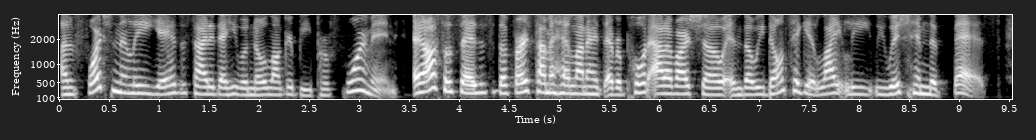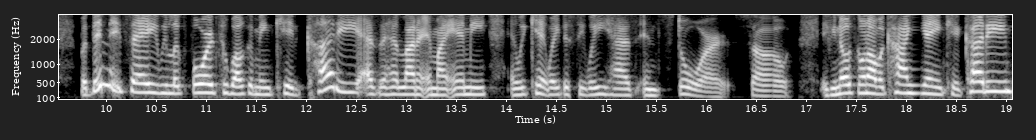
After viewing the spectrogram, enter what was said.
Unfortunately, Ye has decided that he will no longer be performing. It also says this is the first time a headliner has ever pulled out of our show, and though we don't take it lightly, we wish him the best. But then they say we look forward to welcoming Kid Cudi as a headliner in Miami, and we can't wait to see what he has in store. So if you know what's going on with Kanye and Kid Cudi,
